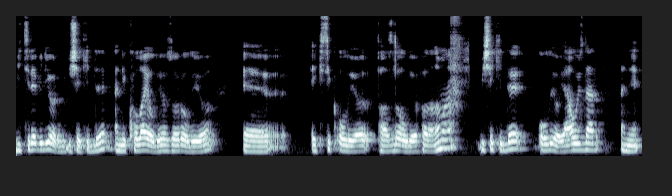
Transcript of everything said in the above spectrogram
bitirebiliyorum bir şekilde. Hani kolay oluyor, zor oluyor. Ee, eksik oluyor, fazla oluyor falan ama bir şekilde oluyor. Yani o yüzden hani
